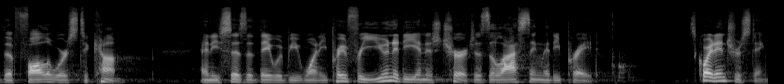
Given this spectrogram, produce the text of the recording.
the followers to come. And he says that they would be one. He prayed for unity in his church as the last thing that he prayed. It's quite interesting.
